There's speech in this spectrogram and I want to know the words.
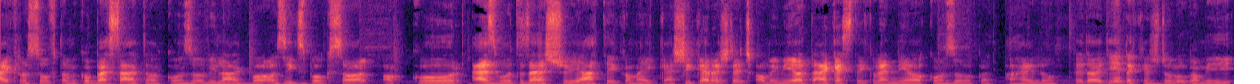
Microsoft, amikor beszállt a konzolvilágba az Xbox-szal, akkor ez volt az első játék, amelyikkel sikeres lett, ami miatt elkezdték venni a konzolokat, a Halo. Például egy érdekes dolog, ami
